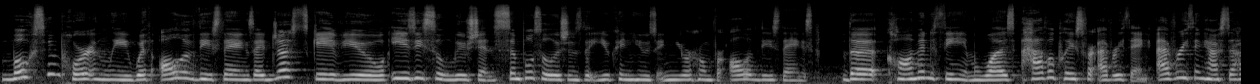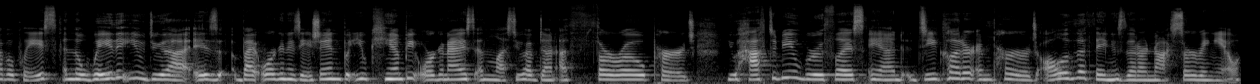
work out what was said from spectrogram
Most importantly, with all of these things, I just gave you easy solutions, simple solutions that you can use in your home for all of these things the common theme was have a place for everything. Everything has to have a place. And the way that you do that is by organization, but you can't be organized unless you have done a thorough purge. You have to be ruthless and declutter and purge all of the things that are not serving you.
